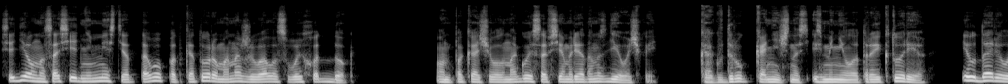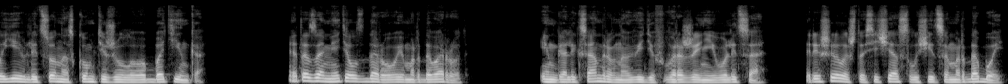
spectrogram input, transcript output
сидел на соседнем месте от того, под которым она жевала свой хот-дог. Он покачивал ногой совсем рядом с девочкой, как вдруг конечность изменила траекторию и ударила ей в лицо носком тяжелого ботинка. Это заметил здоровый мордоворот. Инга Александровна, увидев выражение его лица, решила, что сейчас случится мордобой,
